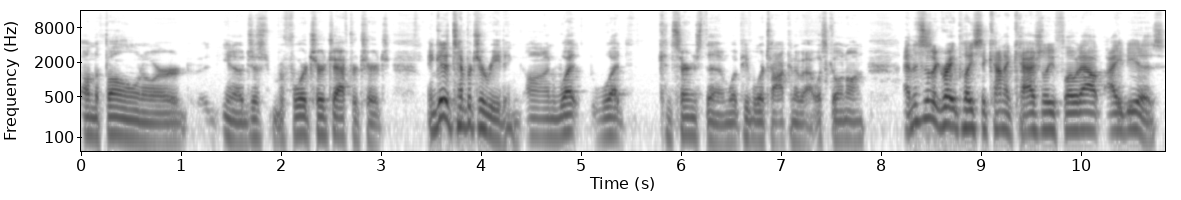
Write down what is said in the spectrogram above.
on the phone or you know just before church after church and get a temperature reading on what what concerns them what people are talking about what's going on and this is a great place to kind of casually float out ideas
